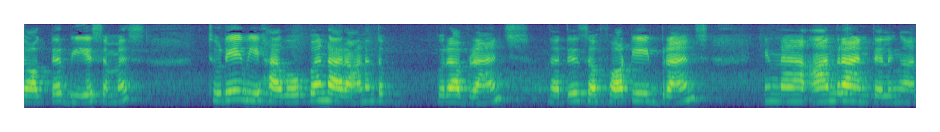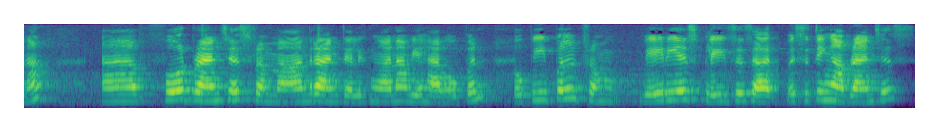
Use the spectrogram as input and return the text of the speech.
doctor BSMS today we have open our Anandapura branch that is a forty eight branch in Andhra and Telangana Uh, four branches from Andhra and Telangana we have opened. So people from various places are visiting our branches.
